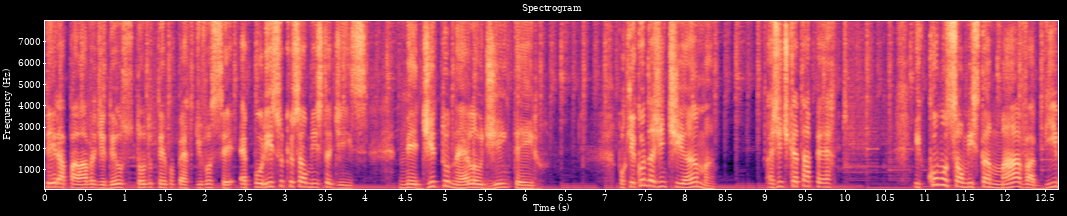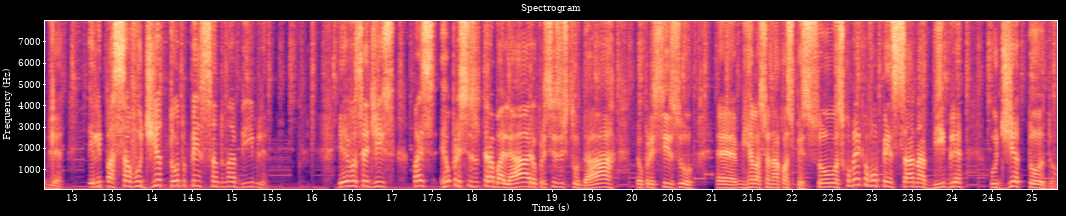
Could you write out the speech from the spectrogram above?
ter a palavra de Deus todo o tempo perto de você. É por isso que o salmista diz: medito nela o dia inteiro. Porque quando a gente ama, a gente quer estar perto. E como o salmista amava a Bíblia, ele passava o dia todo pensando na Bíblia. E aí você diz, mas eu preciso trabalhar, eu preciso estudar, eu preciso é, me relacionar com as pessoas, como é que eu vou pensar na Bíblia o dia todo?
